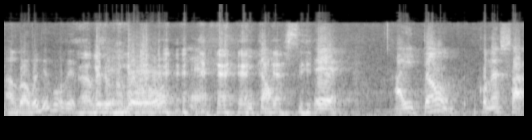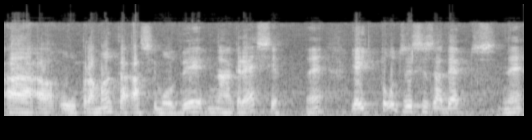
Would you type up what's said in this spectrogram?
Agora eu vou devolver Ah, você. Vou, é. Então, É assim. é, aí então começa a, a- o Pramanta a se mover na Grécia, né? E aí todos esses adeptos, né?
